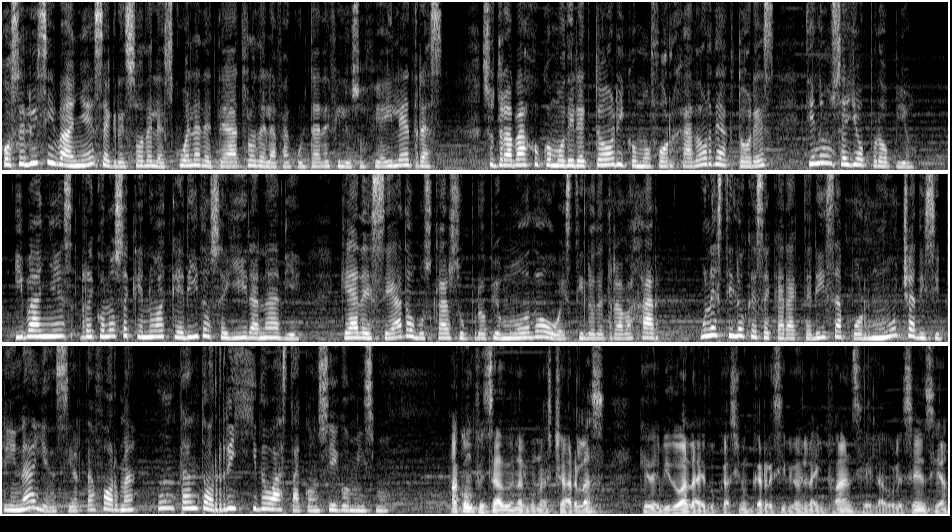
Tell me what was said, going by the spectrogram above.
José Luis Ibáñez egresó de la Escuela de Teatro de la Facultad de Filosofía y Letras. Su trabajo como director y como forjador de actores tiene un sello propio. Ibáñez reconoce que no ha querido seguir a nadie, que ha deseado buscar su propio modo o estilo de trabajar, un estilo que se caracteriza por mucha disciplina y en cierta forma un tanto rígido hasta consigo mismo. Ha confesado en algunas charlas que debido a la educación que recibió en la infancia y la adolescencia,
